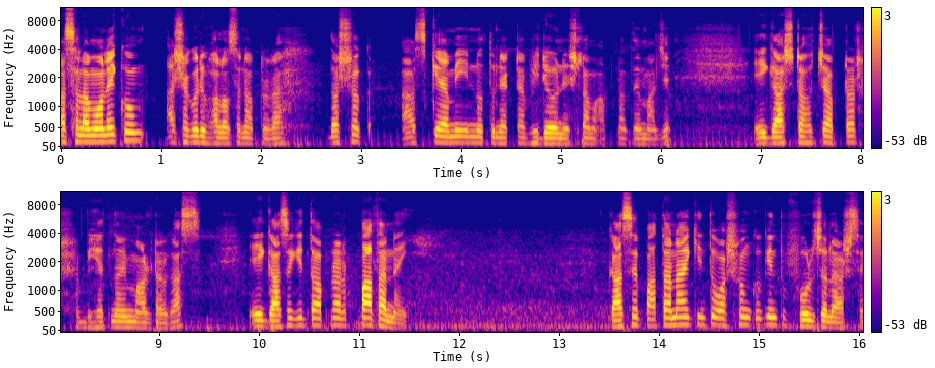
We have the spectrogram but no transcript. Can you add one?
আসসালামু আলাইকুম। আশা করি ভালো আছেন আপনারা। দর্শক, আজকে আমি নতুন একটা ভিডিও নিয়েছিলাম আপনাদের মাঝে। এই গাছটা হচ্ছে আপনার ভিয়েতনামি মালটার গাছ। এই গাছে কিন্তু আপনার পাতা নাই। গাছে পাতা নাই, কিন্তু অসংখ্য কিন্তু ফুল চলে আসছে।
